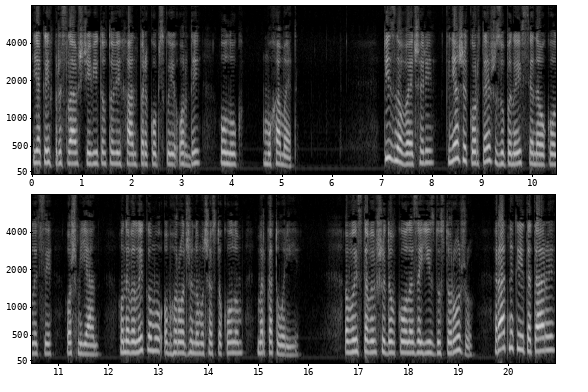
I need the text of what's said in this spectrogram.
яких прислав ще Вітовтові хан Перекопської орди Улук Мухамед. Пізно ввечері княжий кортеж зупинився на околиці Ошм'ян у невеликому обгородженому частоколом Меркаторії. Виставивши довкола заїзду сторожу, ратники і татари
